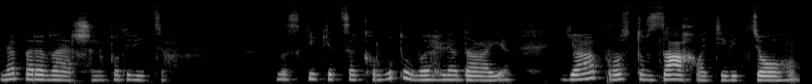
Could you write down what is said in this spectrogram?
неперевершене. Подивіться, наскільки це круто виглядає. Я просто в захваті від цього.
